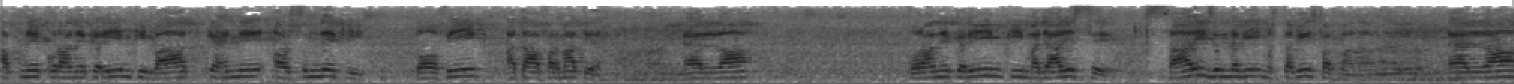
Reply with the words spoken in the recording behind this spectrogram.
اپنے قرآن کریم کی بات کہنے اور سننے کی توفیق عطا فرماتے رہیں اے اللہ، قرآن کریم کی مجالس سے ساری زندگی مستویز فرمانا۔ اے اللہ،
